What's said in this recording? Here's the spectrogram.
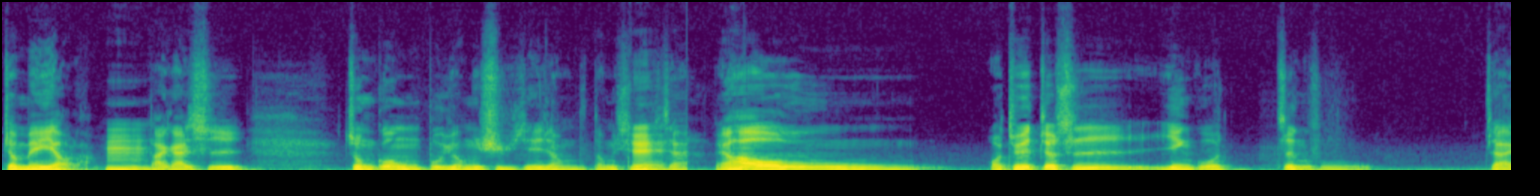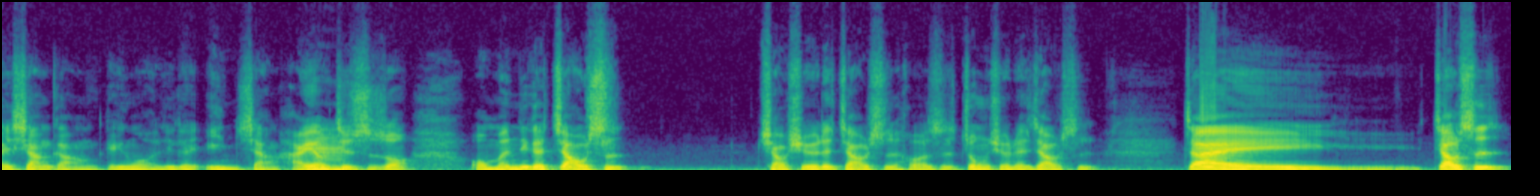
就没有了。嗯，大概是中共不允许这种东西在。然后我觉得就是英国政府。在香港给我一个印象，还有就是说，我们那个教室，小学的教室或者是中学的教室，在教室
